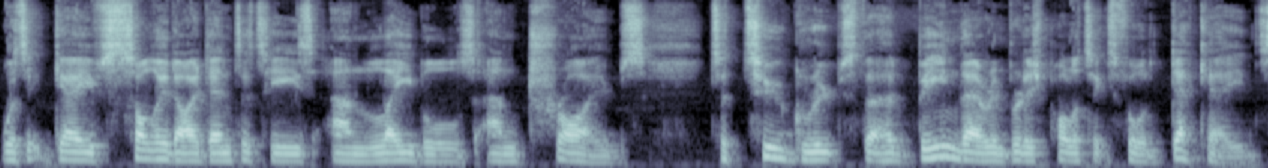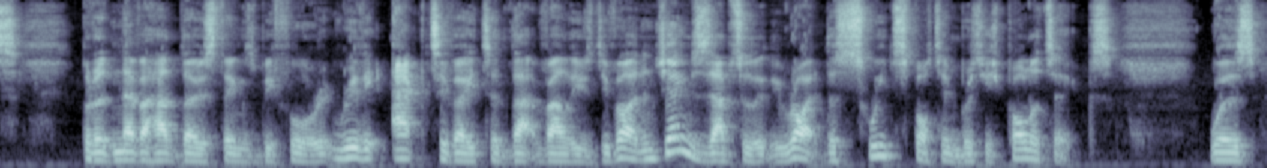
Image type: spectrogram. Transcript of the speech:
was it gave solid identities and labels and tribes to two groups that had been there in British politics for decades but had never had those things before. It really activated that values divide. And James is absolutely right. The sweet spot in British politics was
